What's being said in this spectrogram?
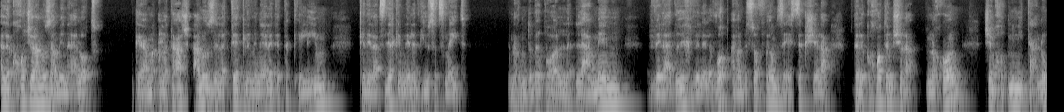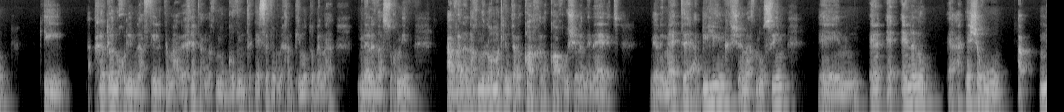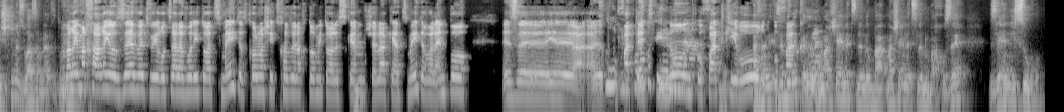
הלקוחות שלנו זה המנהלות. המטרה שלנו זה לתת למנהלת את הכלים כדי להצליח כמנהלת גיוס עצמאית. אנחנו נדבר פה על לאמן ולהדריך וללוות, אבל בסוף היום זה עסק שלה. את הלקוחות הם שלה. נכון שהם חותמים איתנו, כי אחרת לא יכולים להפעיל את המערכת, אנחנו גובים את הכסף ומחלקים אותו בין המנהלת והסוכנים, אבל אנחנו לא מתלים את הלקוח, הלקוח הוא של המנהלת. למעט הבילינג שאנחנו עושים, אין, אין, אין לנו, הקשר הוא מי שמזוהה זה המנהלת. כלומר אם מחר היא עוזבת והיא רוצה לעבוד איתו עצמאית, אז כל מה שהיא צריכה זה לחתום איתו על הסכם שלה כעצמאית, אבל אין פה איזה אה, תקופת צינון, תקופת קירור, תקופת... זה בדיוק מה שאין אצלנו בחוזה, זה אין איסור.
